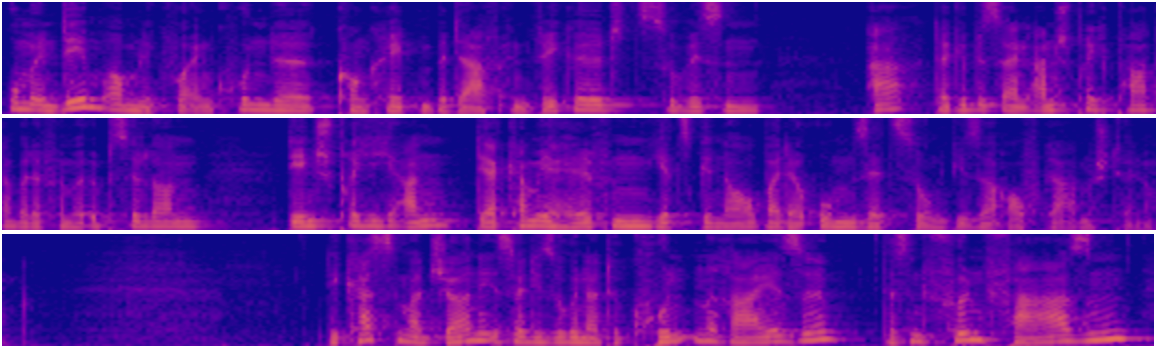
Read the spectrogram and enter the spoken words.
um in dem Augenblick, wo ein Kunde konkreten Bedarf entwickelt, zu wissen, ah, da gibt es einen Ansprechpartner bei der Firma Y, den spreche ich an, der kann mir helfen jetzt genau bei der Umsetzung dieser Aufgabenstellung. Die Customer Journey ist ja die sogenannte Kundenreise. Das sind fünf Phasen,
